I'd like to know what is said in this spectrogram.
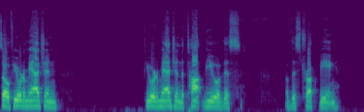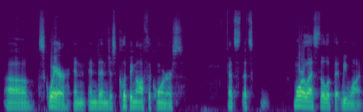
So if you were to imagine, if you were to imagine the top view of this of this truck being uh, square and and then just clipping off the corners, that's that's more or less the look that we want.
